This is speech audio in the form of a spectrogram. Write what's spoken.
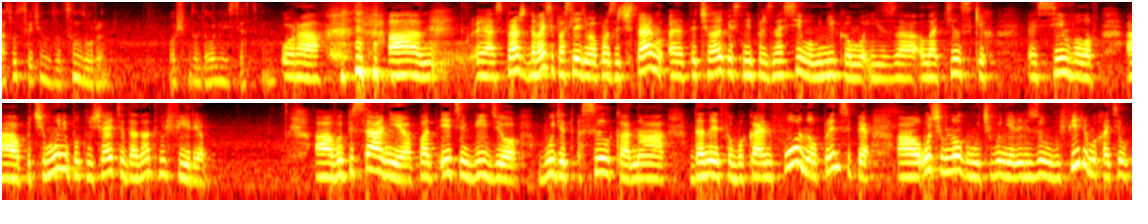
отсутствие цензу- цензуры. В общем-то, довольно естественно. Ура! А, я спрашиваю, давайте последний вопрос зачитаем. Это человек с непроизносимым ником из а, латинских э, символов. А, почему не подключаете донат в эфире? А, В описании под этим видео будет ссылка на донейт ФБК Инфо, но, в принципе, а, очень много мы чего не реализуем в эфире, мы хотим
